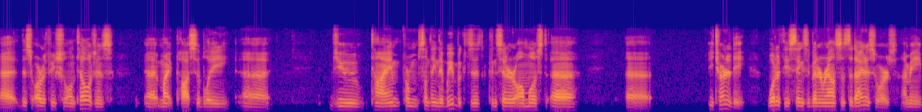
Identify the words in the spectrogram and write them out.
Uh, this artificial intelligence uh, might possibly uh, view time from something that we would consider almost uh, uh, eternity. What if these things have been around since the dinosaurs? I mean,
